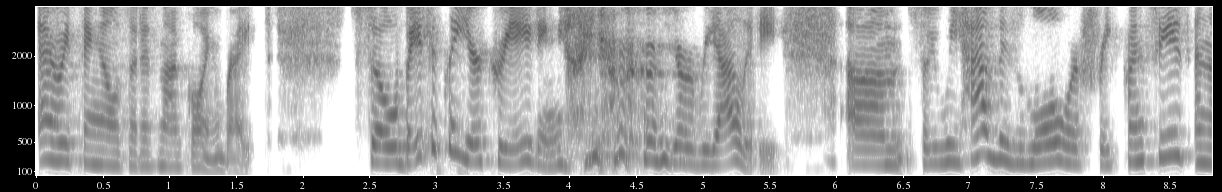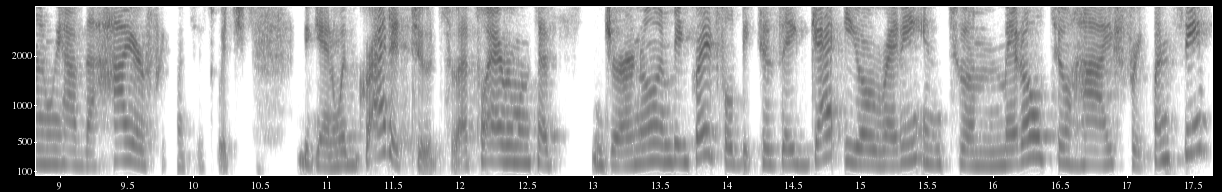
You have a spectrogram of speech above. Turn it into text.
everything else that is not going right. So basically, you're creating your, your reality. Um, so we have these lower frequencies, and then we have the higher frequencies, which begin with gratitude. So that's why everyone says journal and be grateful because they get you already into a middle to high frequency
